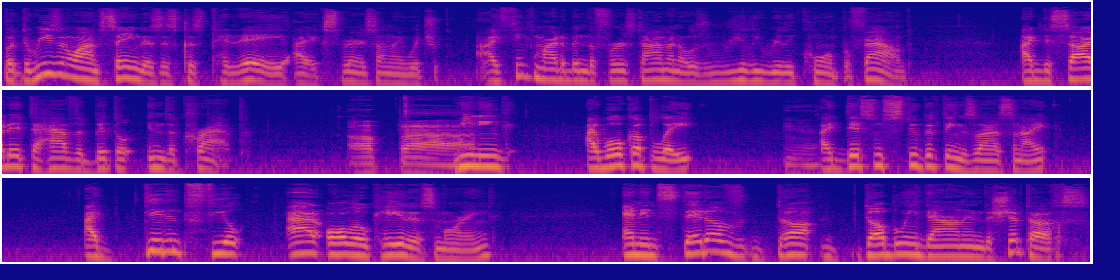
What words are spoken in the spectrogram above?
But the reason why I'm saying this is because today I experienced something which I think might have been the first time and it was really, really cool and profound. I decided to have the bittle in the crap. Up, uh, Meaning, I woke up late. yeah. I did some stupid things last night. I didn't feel at all okay this morning. And instead of du- doubling down in the shittachs,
